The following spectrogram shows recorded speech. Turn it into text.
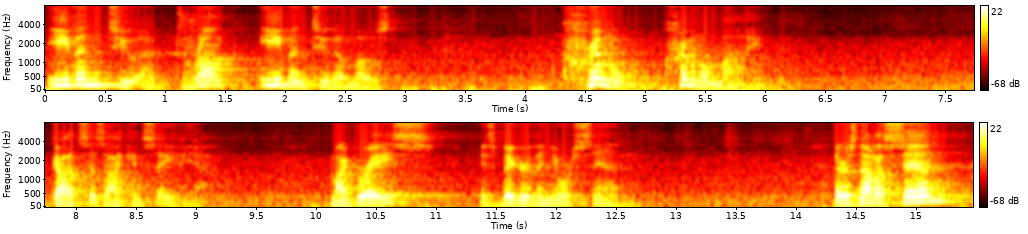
even to a drunk, even to the most criminal, criminal mind. God says, I can save you. My grace is bigger than your sin. There's not a sin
